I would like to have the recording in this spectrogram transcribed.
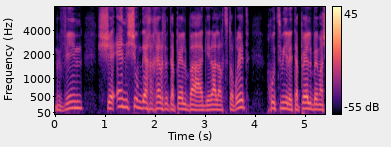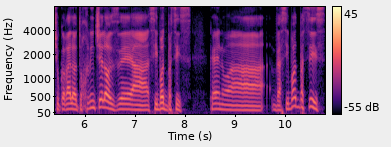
מבין שאין שום דרך אחרת לטפל בהגירה לארה"ב, חוץ מלטפל במה שהוא קרא לו התוכנית שלו, זה הסיבות בסיס. כן, ה... והסיבות בסיס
